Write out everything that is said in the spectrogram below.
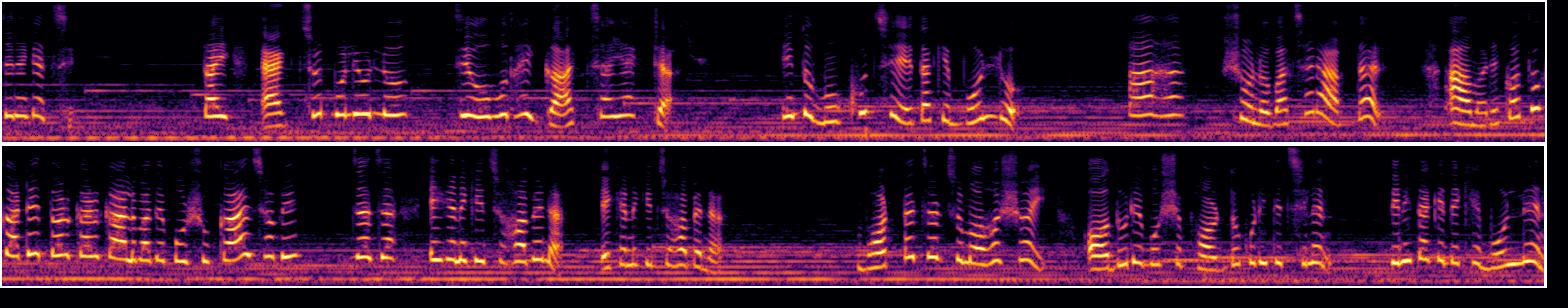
জেনে গেছে। তাই একজন বলে উঠল যে ও বোধহয় গাছ চাই একটা। কিন্তু মুখুজ্জে তাকে বলল, আহা, শোনো বাচ্চার আবদার। আমারে কত কাঠের দরকার, কাল বাদে পরশু কাজ হবে। যা যা, এখানে কিছু হবে না। এখানে কিছু হবে না। ভট্টাচার্য মহাশয় অদূরে বসে ফর্দ করিতেছিলেন। তিনি তাকে দেখে বললেন,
